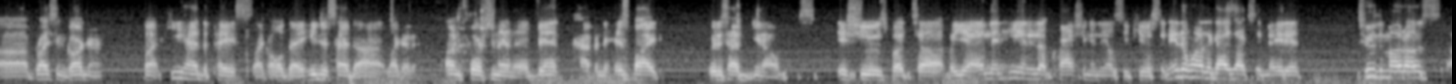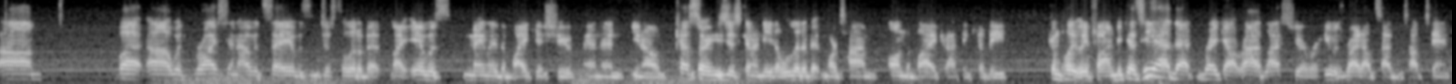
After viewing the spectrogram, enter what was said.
uh, Bryson Gardner, but he had the pace like all day. He just had uh, like an unfortunate event happen to his bike. We just had you know issues, but uh, but yeah. And then he ended up crashing in the LCQ. So neither one of the guys actually made it to the motos. Um, but uh, with Bryson, I would say it was just a little bit like it was mainly the bike issue, and then you know Kessler, he's just going to need a little bit more time on the bike, and I think he'll be completely fine because he had that breakout ride last year where he was right outside the top 10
